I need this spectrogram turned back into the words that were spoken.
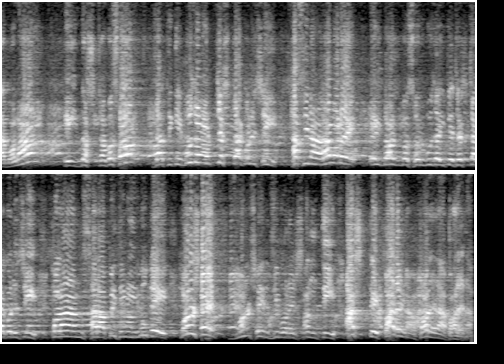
যা বলার এই দশটা বছর জাতিকে বোঝানোর চেষ্টা করেছি হাসিনা আমলে। এই দশ বছর বুঝাইতে চেষ্টা করেছি, কোরআন সারা পৃথিবীর মুখে মানুষের মানুষের জীবনে শান্তি আসতে পারে না পারে না পারে না।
